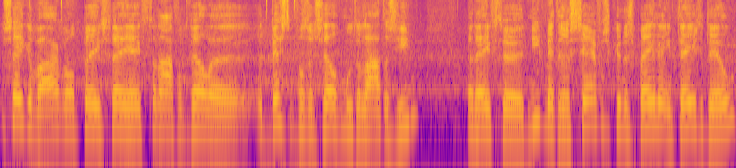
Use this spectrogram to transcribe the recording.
zeker waar. Want PSV heeft vanavond wel uh, het beste van zichzelf moeten laten zien. En heeft uh, niet met reserves kunnen spelen. Integendeel.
